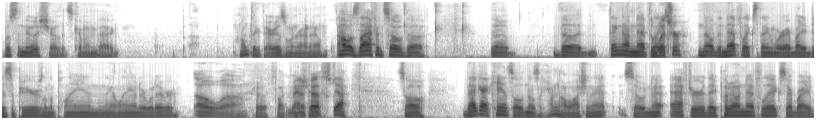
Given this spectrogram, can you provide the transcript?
What's the newest show that's coming back? I don't think there is one right now. I was laughing. So the the the thing on Netflix. The Witcher? No, the Netflix thing where everybody disappears on the plane and then they land or whatever. Oh, uh, the fuck Manifest? Yeah. So that got canceled, and I was like, I'm not watching that. So ne- after they put it on Netflix, everybody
